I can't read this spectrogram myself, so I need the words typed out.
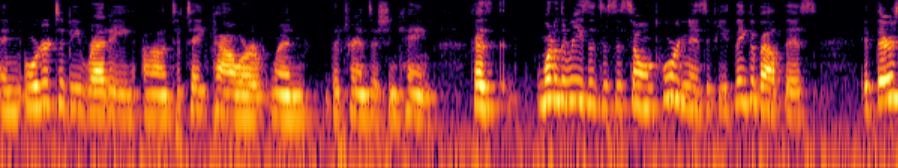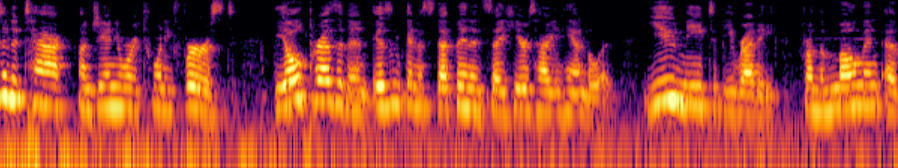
in order to be ready uh, to take power when the transition came. Because one of the reasons this is so important is if you think about this, if there's an attack on January 21st, the old president isn't going to step in and say, here's how you handle it. You need to be ready. From the moment of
